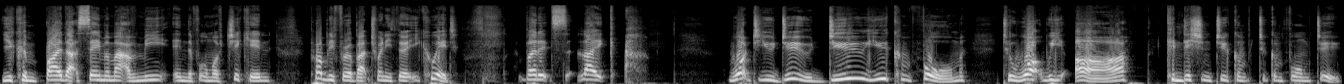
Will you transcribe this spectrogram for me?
You can buy that same amount of meat in the form of chicken, probably for about 20, 30 quid. But it's like, what do you do? Do you conform to what we are conditioned to com- to conform to?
